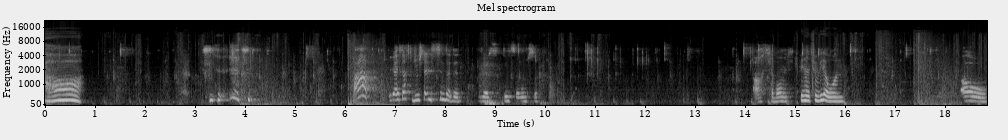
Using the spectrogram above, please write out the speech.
Oh. Digga, ich dachte, du ständst hinter der Dings da rumste. Ach, ich hab auch mich. Ich bin halt schon wieder one. Oh.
